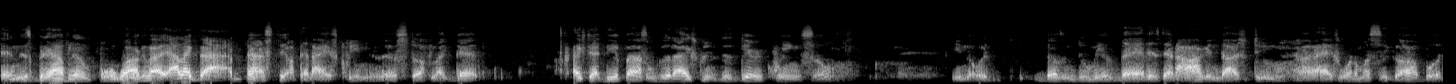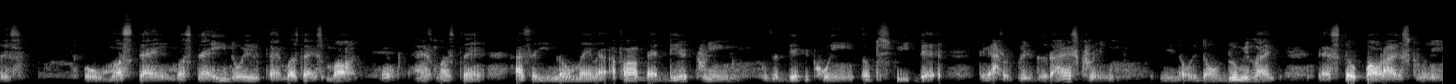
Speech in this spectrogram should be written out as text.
And it's been happening for a while because I, I like that. I stay off that ice cream and stuff like that. Actually, I did find some good ice cream, the Dairy Queen, so, you know, it doesn't do me as bad as that Haagen Dazs do. I asked one of my cigar buddies, old Mustang, Mustang, he know everything. Mustang smart. I asked Mustang, I said, you know, man, I found that Dairy Queen was a Dairy Queen up the street there. They got some pretty good ice cream. You know, it don't do me like that store bought ice cream.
